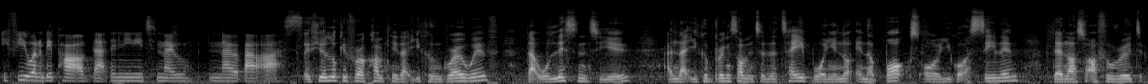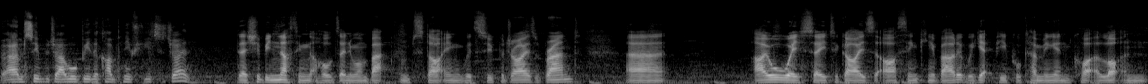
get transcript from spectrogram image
if you want to be part of that, then you need to know know about us. If you're looking for a company that you can grow with, that will listen to you, and that you can bring something to the table, and you're not in a box or you got a ceiling, then I, feel Road um, Superdry will be the company for you to join. There should be nothing that holds anyone back from starting with Superdry as a brand. Uh, I always say to guys that are thinking about it, we get people coming in quite a lot, and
